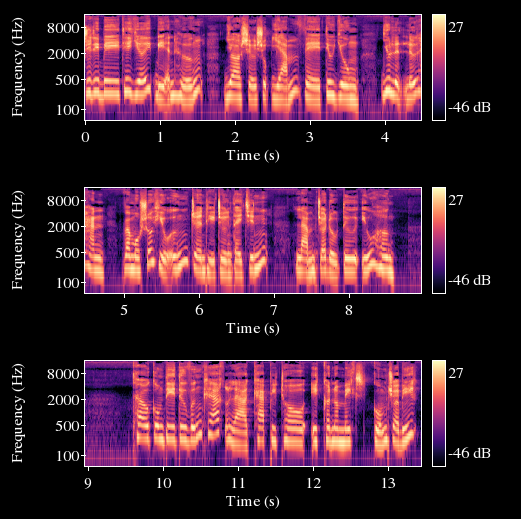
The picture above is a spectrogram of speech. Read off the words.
GDP thế giới bị ảnh hưởng do sự sụt giảm về tiêu dùng, du lịch lữ hành và một số hiệu ứng trên thị trường tài chính, làm cho đầu tư yếu hơn. Theo công ty tư vấn khác là Capital Economics cũng cho biết,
